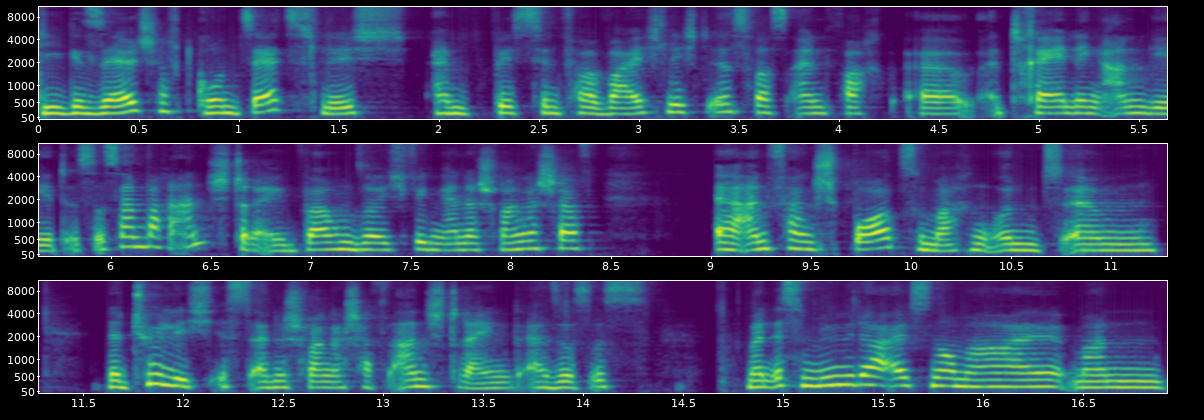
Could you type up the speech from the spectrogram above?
die Gesellschaft grundsätzlich ein bisschen verweichlicht ist, was einfach äh, Training angeht. Es ist einfach anstrengend. Warum soll ich wegen einer Schwangerschaft äh, anfangen, Sport zu machen? Und ähm, natürlich ist eine Schwangerschaft anstrengend. Also es ist, man ist müder als normal, man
